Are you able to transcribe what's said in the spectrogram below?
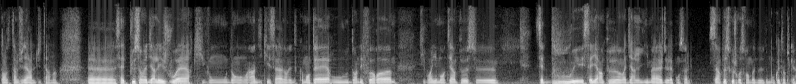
dans le terme général du terme hein. Euh, ça va être plus on va dire les joueurs qui vont dans, indiquer ça dans les commentaires ou dans des forums qui vont alimenter un peu ce cette boue et saillir un peu on va dire l'image de la console c'est un peu ce que je ressens moi de, de mon côté en tout cas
